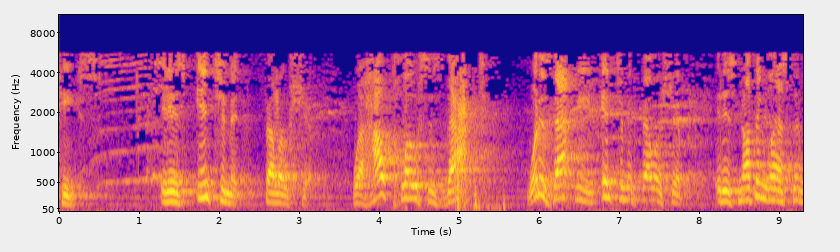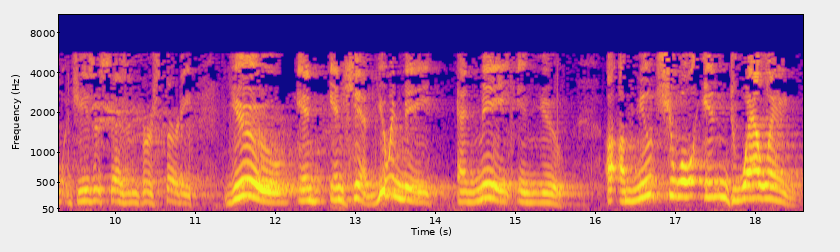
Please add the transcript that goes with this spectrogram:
peace. It is intimate fellowship. Well, how close is that? What does that mean? Intimate fellowship. It is nothing less than what Jesus says in verse 30. You in, in Him. You in me and me in you. A, a mutual indwelling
